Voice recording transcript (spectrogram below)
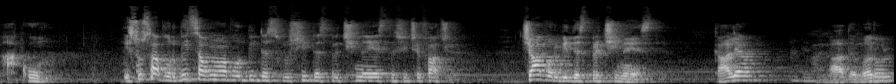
acum, Isus a vorbit sau nu a vorbit deslușit despre cine este și ce face? Ce a vorbit despre cine este? Calea, adevărul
